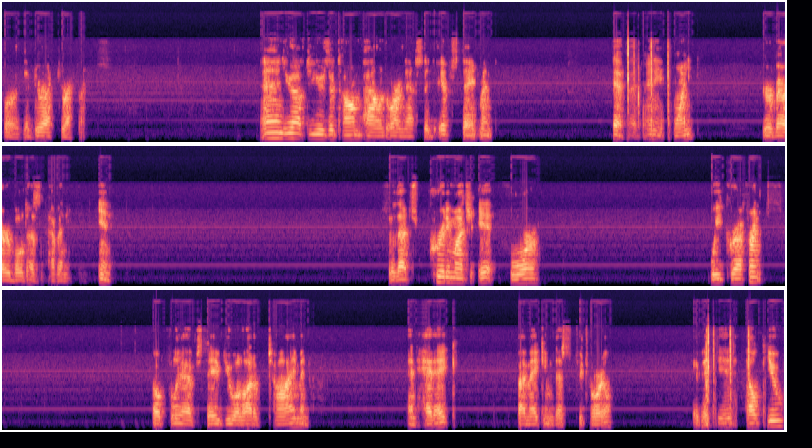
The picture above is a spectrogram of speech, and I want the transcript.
for the direct reference. And you have to use a compound or nested if statement if at any point your variable doesn't have anything in it. So that's pretty much it for weak reference. Hopefully I've saved you a lot of time and, and headache by making this tutorial. If it did help you,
